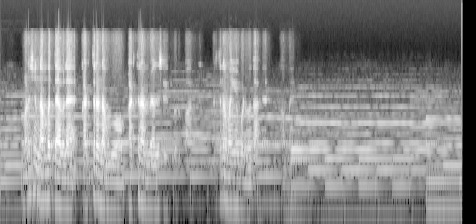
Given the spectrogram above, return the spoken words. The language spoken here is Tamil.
மனுஷன் நம்ப தேவையில்ல. கர்த்தரை நம்புவோம். கர்த்தர் நன்மையாக செய்து கொடுப்பார். கர்த்தனை மகிமைப்படுவதாக.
